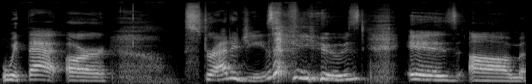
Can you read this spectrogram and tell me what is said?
with that are strategies I've used is um,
